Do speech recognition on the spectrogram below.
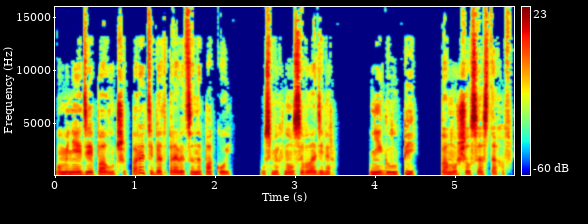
У меня идея получше, пора тебе отправиться на покой, усмехнулся Владимир. Не глупи, поморщился Астахов.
